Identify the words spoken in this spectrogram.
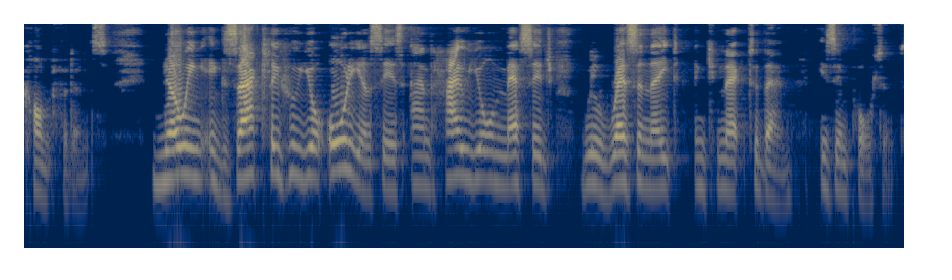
confidence. Knowing exactly who your audience is and how your message will resonate and connect to them is important.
